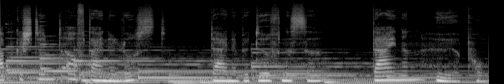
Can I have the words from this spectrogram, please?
abgestimmt auf deine Lust, deine Bedürfnisse, deinen Höhepunkt.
